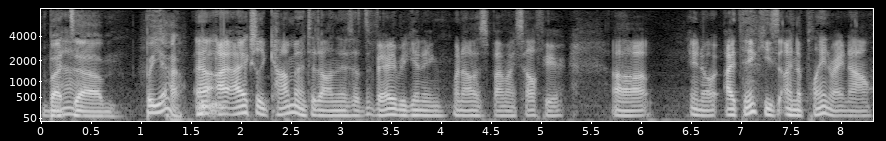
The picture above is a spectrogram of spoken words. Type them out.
But Yeah. um, but yeah, I, I actually commented on this at the very beginning when I was by myself here. Uh, you know, I think he's on a plane right now.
